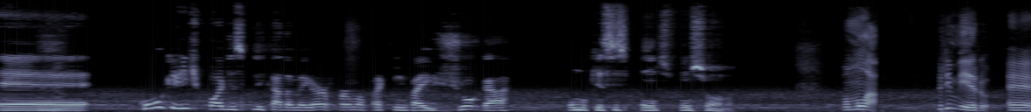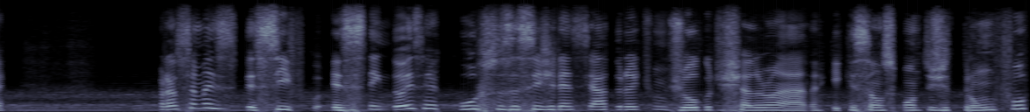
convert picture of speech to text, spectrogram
É, uhum. Como que a gente pode explicar da melhor forma para quem vai jogar como que esses pontos funcionam? Vamos lá. Primeiro, é, para ser mais específico, existem dois recursos a se gerenciar durante um jogo de Shadowrun Anarchy, que são os pontos de trunfo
